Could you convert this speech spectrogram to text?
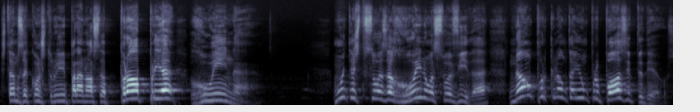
estamos a construir para a nossa própria ruína. Muitas pessoas arruinam a sua vida não porque não têm um propósito de Deus,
